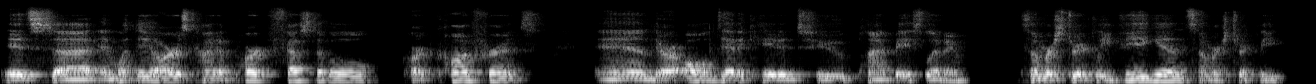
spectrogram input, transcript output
it's uh, and what they are is kind of part festival, part conference, and they're all dedicated to plant-based living. Some are strictly vegan, some are strictly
